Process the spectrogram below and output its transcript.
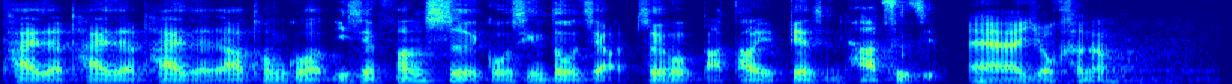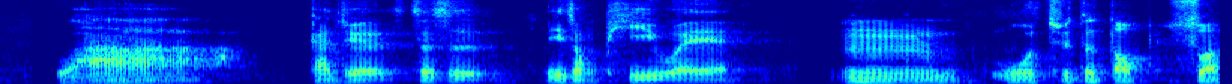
拍着拍着拍着，然后通过一些方式勾心斗角，最后把导演变成他自己。哎，有可能。哇，感觉这是一种 PUA 欸。嗯，我觉得倒不算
